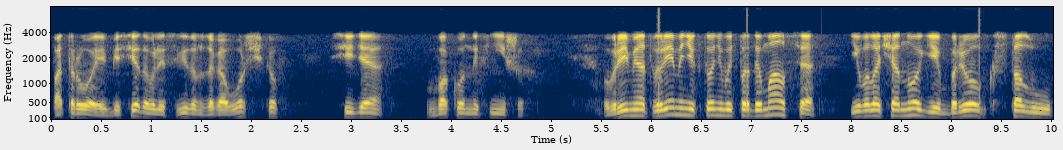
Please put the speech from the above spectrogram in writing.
по трое, беседовали с видом заговорщиков, сидя в оконных нишах. Время от времени кто-нибудь подымался и, волоча ноги, брел к столу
